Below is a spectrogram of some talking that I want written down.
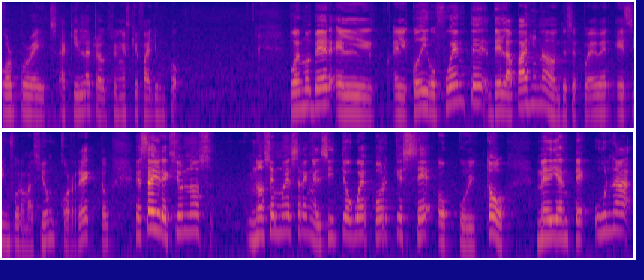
Corporates. Aquí la traducción es que falla un poco. Podemos ver el el código fuente de la página donde se puede ver esa información correcto. Esta dirección nos, no se muestra en el sitio web porque se ocultó mediante una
